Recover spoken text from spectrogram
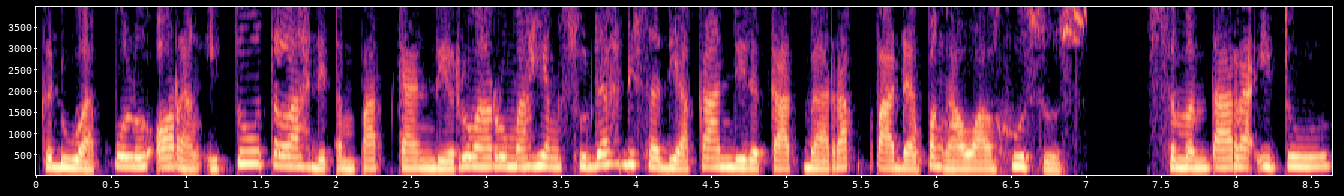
kedua puluh orang itu telah ditempatkan di rumah-rumah yang sudah disediakan di dekat barak pada pengawal khusus. Sementara itu,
